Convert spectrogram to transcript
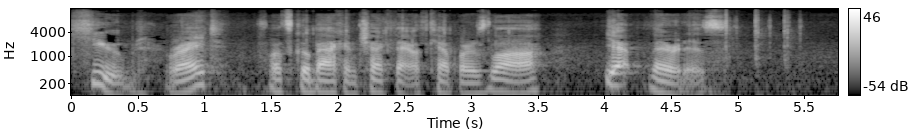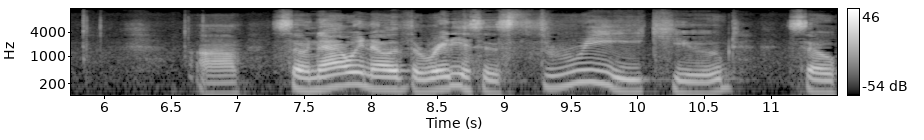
cubed, right? So let's go back and check that with Kepler's law. Yep, there it is. Um, so now we know that the radius is 3 cubed. So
